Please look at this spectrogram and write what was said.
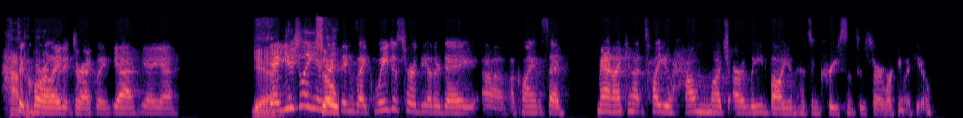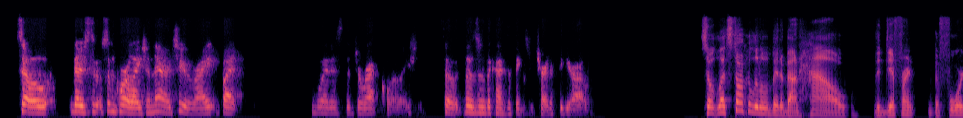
happen to correlate it directly. Yeah, yeah, yeah. yeah, Yeah, usually you So- hear things like we just heard the other day, um, a client said, Man, I cannot tell you how much our lead volume has increased since we started working with you. So there's some correlation there too, right? But what is the direct correlation? So those are the kinds of things we try to figure out. so let's talk a little bit about how the different the four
